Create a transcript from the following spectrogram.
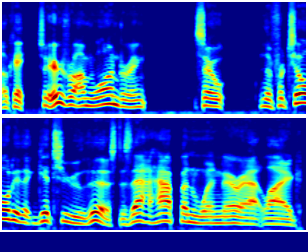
Okay, so here's what I'm wondering. So the fertility that gets you this, does that happen when they're at like,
